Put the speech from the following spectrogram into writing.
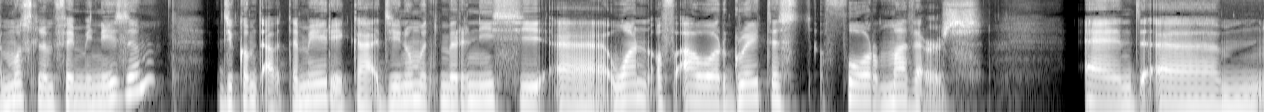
moslimfeminisme. Die komt uit Amerika. Die noemt Mernissi one of our greatest foremothers. En um,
